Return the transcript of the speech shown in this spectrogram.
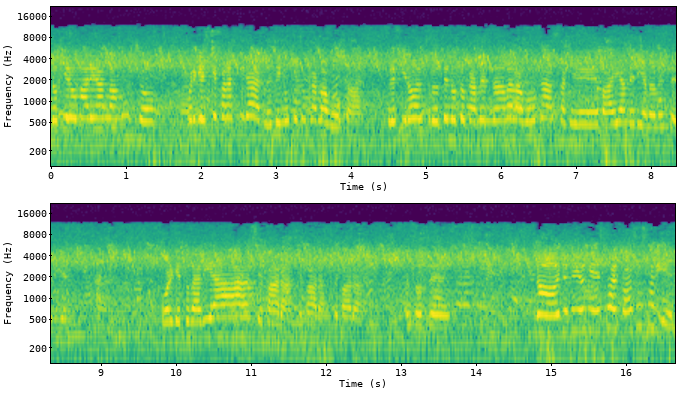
no quiero marearla mucho, porque es que para girar le tengo que tocar la boca. Prefiero al trote no tocarle nada la boca hasta que vaya medianamente bien. Porque todavía se para, se para, se para. Entonces, no, yo creo que esto al paso está bien.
